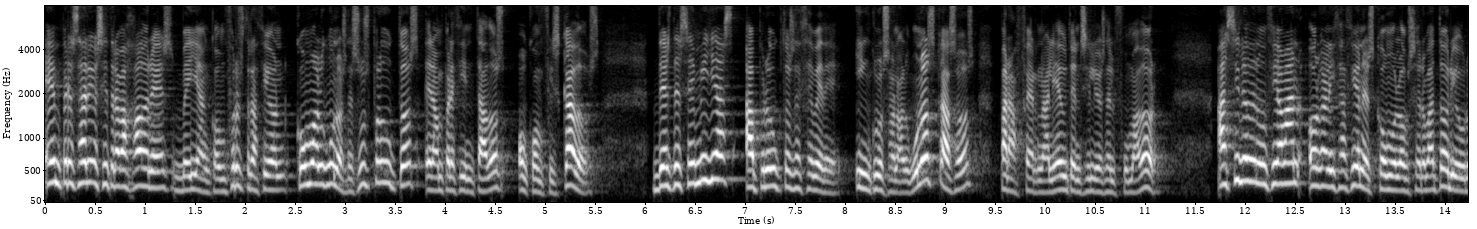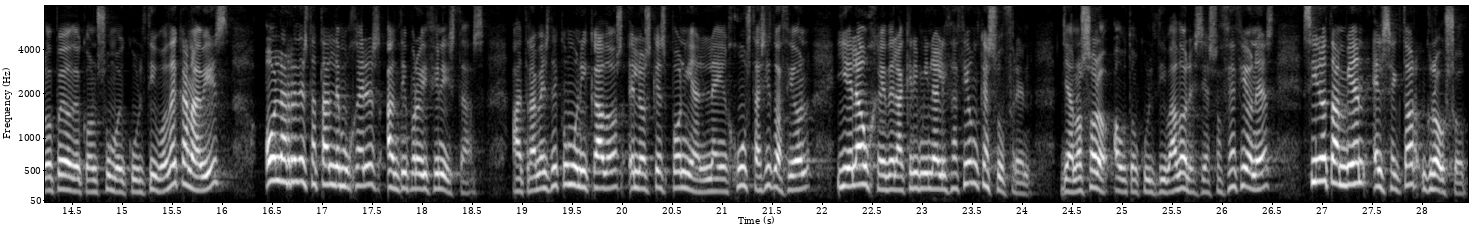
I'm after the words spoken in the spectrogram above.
Empresarios y trabajadores veían con frustración cómo algunos de sus productos eran precintados o confiscados desde semillas a productos de CBD, incluso en algunos casos para fernalia y utensilios del fumador. Así lo denunciaban organizaciones como el Observatorio Europeo de Consumo y Cultivo de Cannabis o la Red Estatal de Mujeres Antiprohibicionistas, a través de comunicados en los que exponían la injusta situación y el auge de la criminalización que sufren, ya no solo autocultivadores y asociaciones, sino también el sector grow shop,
